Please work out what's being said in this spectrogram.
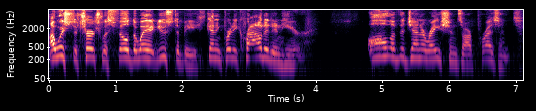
I wish the church was filled the way it used to be. It's getting pretty crowded in here. All of the generations are present.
